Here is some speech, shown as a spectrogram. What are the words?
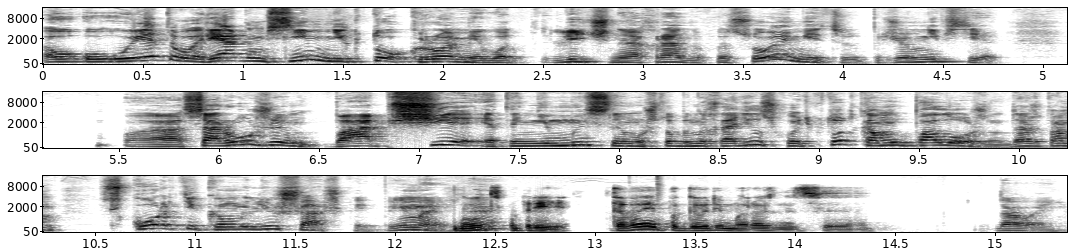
у, у этого рядом с ним никто, кроме вот личной охраны ФСО, имеется в виду, причем не все, а, с оружием вообще это немыслимо, чтобы находился хоть кто-то, кому положено. Даже там с кортиком или шашкой, понимаешь? Ну да? вот смотри, давай поговорим о разнице. Давай.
